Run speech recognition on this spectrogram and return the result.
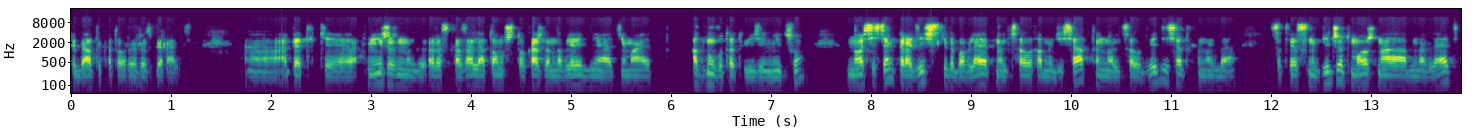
ребята, которые разбирались. А, опять-таки, они же рассказали о том, что каждое обновление отнимает одну вот эту единицу, но система периодически добавляет 0,1, 0,2 иногда. Соответственно, виджет можно обновлять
